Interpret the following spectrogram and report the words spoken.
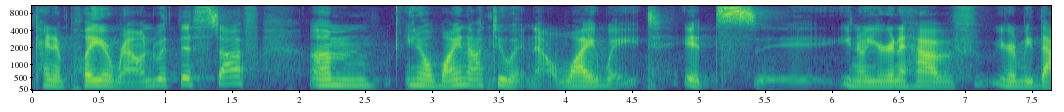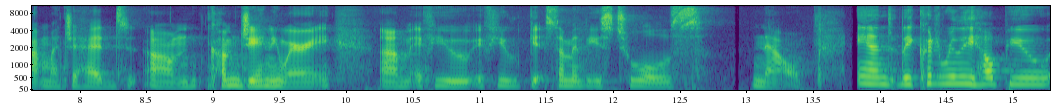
kind of play around with this stuff, um, you know, why not do it now? Why wait? It's, you know, you're gonna have, you're gonna be that much ahead um, come January um, if you if you get some of these tools now, and they could really help you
